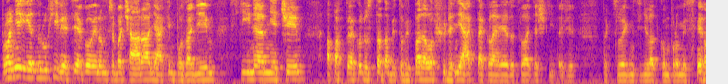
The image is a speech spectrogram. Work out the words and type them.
pro něj jednoduché věci, jako jenom třeba čára nějakým pozadím, stínem, něčím, a pak to jako dostat, aby to vypadalo všude nějak takhle, je docela těžký, takže tak člověk musí dělat kompromisy a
